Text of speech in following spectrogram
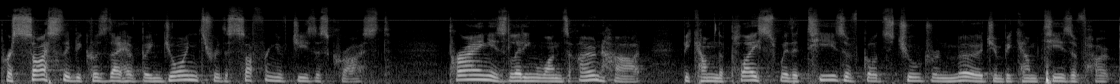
precisely because they have been joined through the suffering of Jesus Christ. Praying is letting one's own heart become the place where the tears of God's children merge and become tears of hope.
